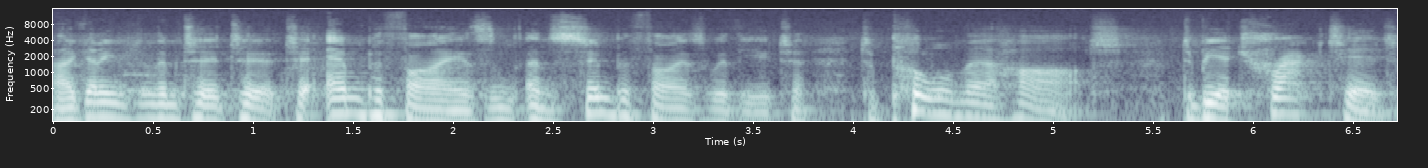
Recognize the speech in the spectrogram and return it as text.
uh, getting them to, to, to empathize and, and sympathize with you, to, to pull on their heart, to be attracted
